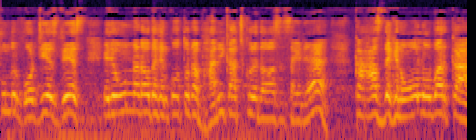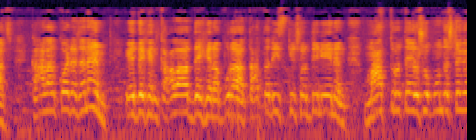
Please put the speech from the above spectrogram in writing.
সুন্দর গর্জিয়াস ড্রেস। এই যে অন্যটাও দেখেন, কতটা ভারী কাজ করে দেওয়া আছে সাইডে হ্যাঁ? কাজ দেখেন অল ওভার কাজ। কালার কয়টা জানেন? এ দেখেন, কালার দেখেন আপুরা, তাড়াতাড়ি স্ক্রিনশট দিয়ে নিয়ে নেন। মাত্র তেরোশো পঞ্চাশ টাকা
